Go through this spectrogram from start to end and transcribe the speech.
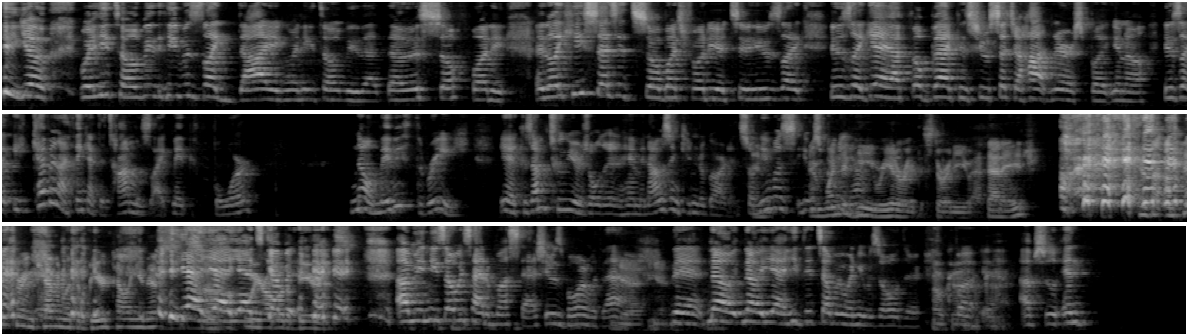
Yo, when he told me he was like dying when he told me that though. It was so funny. And like he says it so much funnier too. He was like he was like, Yeah, I felt bad because she was such a hot nurse, but you know, he was like he, Kevin I think at the time was like maybe four. No, maybe three. Yeah, because I'm two years older than him, and I was in kindergarten, so he was he was. And when did young. he reiterate the story to you? At that age? I'm picturing Kevin with a beard telling you this. yeah, yeah, yeah. It's Kevin. with a beard. I mean, he's always had a mustache. He was born with that. Yeah, yeah. Yeah, no, no, yeah. He did tell me when he was older, Okay. but okay. yeah, absolutely. And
